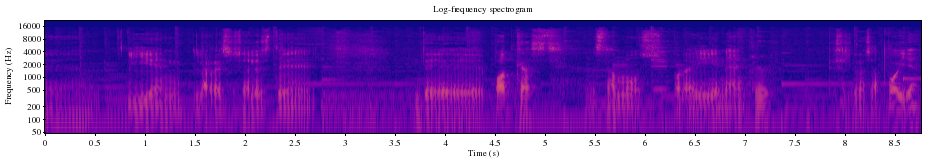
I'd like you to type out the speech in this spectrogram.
eh, y en las redes sociales de, de podcast. Estamos por ahí en Anchor, que es el que nos apoya,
